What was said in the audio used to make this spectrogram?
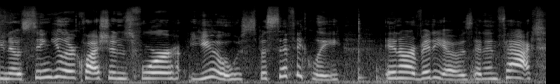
you know, singular questions for you specifically in our videos. And in fact,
